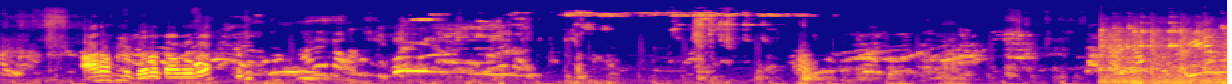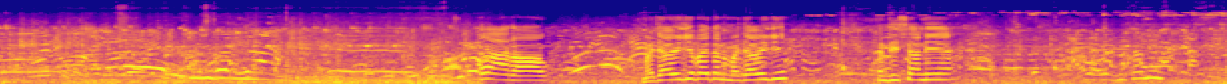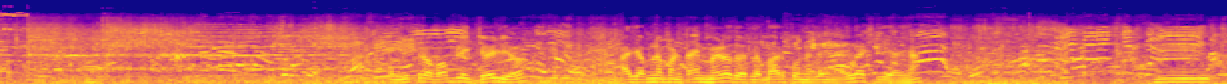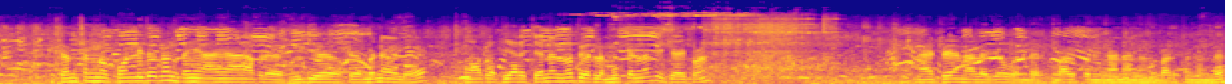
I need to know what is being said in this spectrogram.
આરામને ભરત આવે છે. હે આરવ મજા આવી ગઈ ભાઈ તને? મજા આવી ગઈ? દિશાની તો મિત્રો પબ્લિક જોઈ લ્યો. આજે અમને પણ ટાઈમ મળ્યો હતો એટલે બાળકોને લઈને આવ્યા છીએ અહીંયા. સેમસંગનો ફોન લીધો હતો ને અહીંયા અહીંયા આપણે વીડિયો બનાવેલો હોય આપણે ત્યારે ચેનલ નહોતું એટલે મૂકેલ નથી ક્યાંય પણ. આ ટ્રેન હાલે જો અંદર, બાળકોની નાના નાના બાળકોની અંદર.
